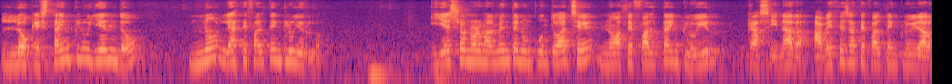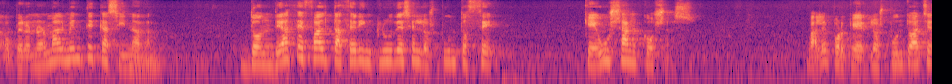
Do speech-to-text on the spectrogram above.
lo que está incluyendo, no le hace falta incluirlo. Y eso normalmente en un .h no hace falta incluir casi nada. A veces hace falta incluir algo, pero normalmente casi nada. Donde hace falta hacer includes en los .c, que usan cosas. ¿Vale? Porque los .h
